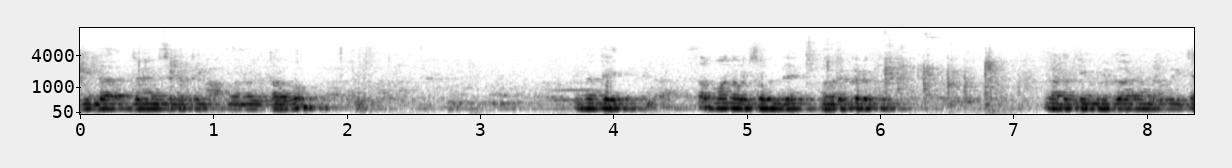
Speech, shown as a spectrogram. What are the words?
ജില്ലാ ജോയിന്റ് സെക്രട്ടറി മനോജ് താപം ഇന്നത്തെ സമ്മാനോത്സവത്തിന്റെ നറുക്കെടുപ്പ് നടത്തി ഉദ്ഘാടനം നിർവഹിച്ച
